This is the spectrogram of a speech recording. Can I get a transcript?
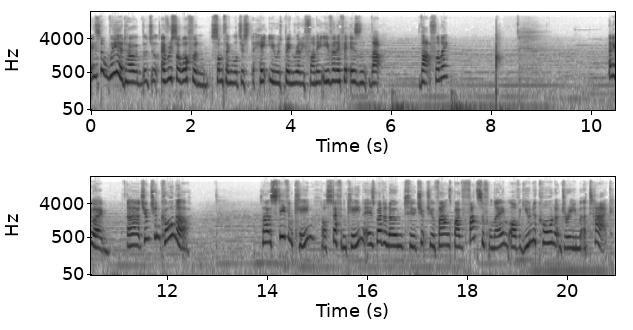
Isn't it weird how every so often something will just hit you as being really funny, even if it isn't that that funny? Anyway, uh, Chim Chim Corner. So Stephen Keen, or Stephen Keen, is better known to Chip Tune fans by the fanciful name of Unicorn Dream Attack.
